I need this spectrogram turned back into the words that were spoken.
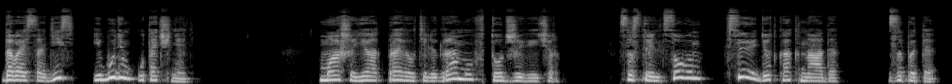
Давай садись и будем уточнять. Маше я отправил телеграмму в тот же вечер. Со Стрельцовым все идет как надо. ЗПТ.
